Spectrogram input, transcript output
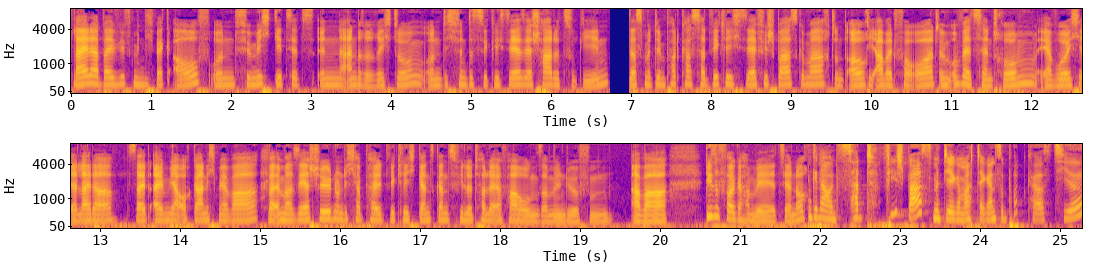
leider bei Wirf mich nicht weg auf und für mich geht's jetzt in eine andere Richtung und ich finde es wirklich sehr, sehr schade zu gehen. Das mit dem Podcast hat wirklich sehr viel Spaß gemacht und auch die Arbeit vor Ort im Umweltzentrum, ja, wo ich ja leider seit einem Jahr auch gar nicht mehr war, war immer sehr schön und ich habe halt wirklich ganz, ganz viele tolle Erfahrungen sammeln dürfen. Aber diese Folge haben wir jetzt ja noch. Genau, es hat viel Spaß mit dir gemacht, der ganze Podcast hier.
